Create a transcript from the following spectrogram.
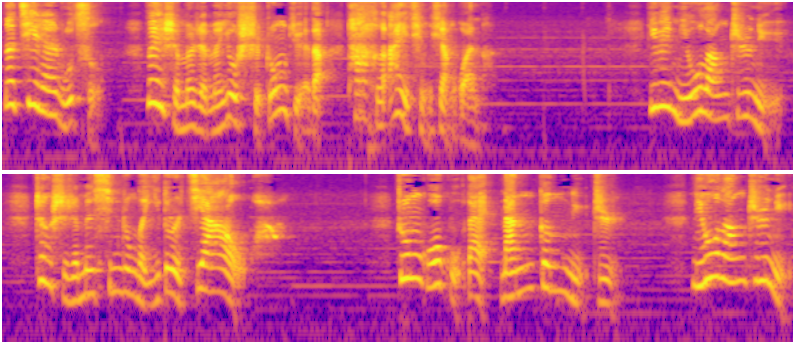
那既然如此，为什么人们又始终觉得它和爱情相关呢？因为牛郎织女正是人们心中的一对佳偶啊。中国古代男耕女织，牛郎织女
